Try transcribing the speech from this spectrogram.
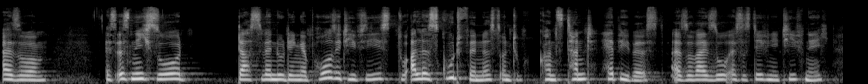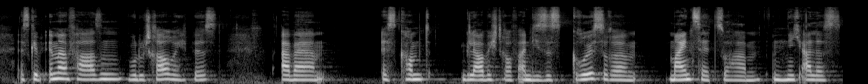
Also es ist nicht so, dass wenn du Dinge positiv siehst, du alles gut findest und du konstant happy bist. Also weil so ist es definitiv nicht. Es gibt immer Phasen, wo du traurig bist, aber es kommt glaube ich, darauf an, dieses größere Mindset zu haben und nicht alles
